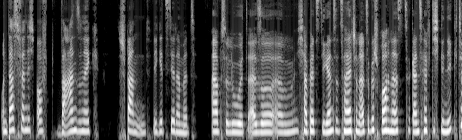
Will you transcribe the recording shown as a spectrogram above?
Und das finde ich oft wahnsinnig spannend. Wie geht's dir damit? Absolut. Also ähm, ich habe jetzt die ganze Zeit schon, als du gesprochen hast, ganz heftig genickt.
